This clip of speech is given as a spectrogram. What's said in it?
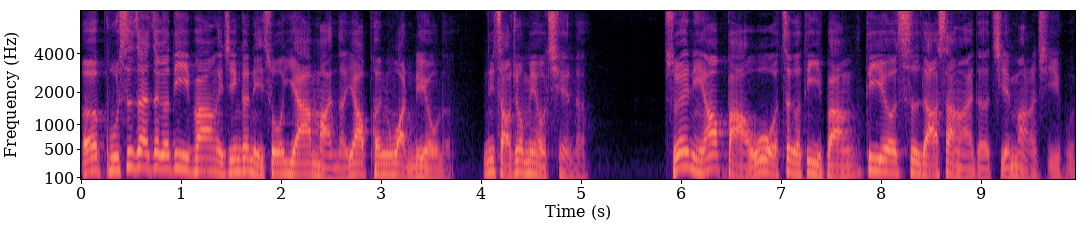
而不是在这个地方已经跟你说压满了，要喷万六了，你早就没有钱了。所以你要把握这个地方第二次拉上来的解码的机会。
